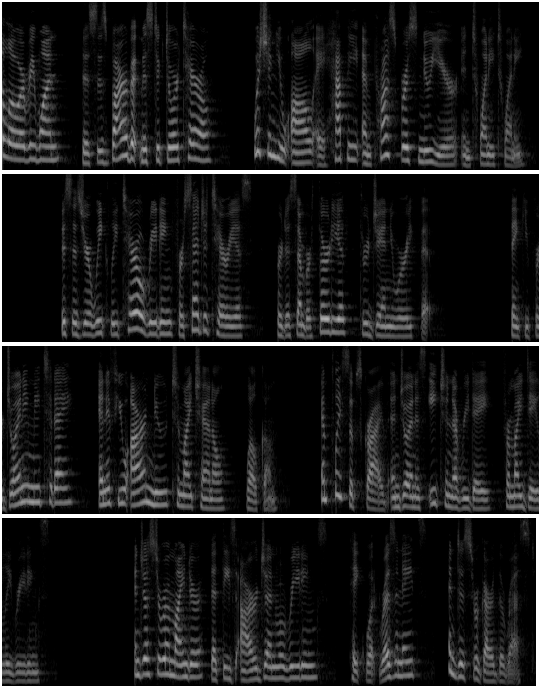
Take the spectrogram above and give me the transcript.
Hello, everyone. This is Barb at Mystic Door Tarot, wishing you all a happy and prosperous new year in 2020. This is your weekly tarot reading for Sagittarius for December 30th through January 5th. Thank you for joining me today, and if you are new to my channel, welcome. And please subscribe and join us each and every day for my daily readings. And just a reminder that these are general readings take what resonates, and disregard the rest.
